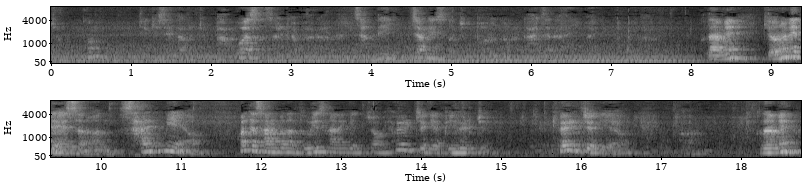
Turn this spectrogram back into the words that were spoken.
조금 이렇게 생각을 좀 바꿔서 살펴봐라. 상대 입장에서도 좀 보는 눈을 가져라 이 말입니다. 그 다음에 결혼에 대해서는 삶이에요. 혼자 사는 것은 둘이 사는 게 좀 효율적이야, 비효율적. 효율적이에요. 그 다음에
